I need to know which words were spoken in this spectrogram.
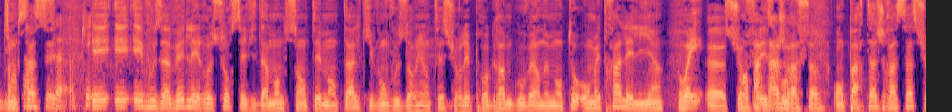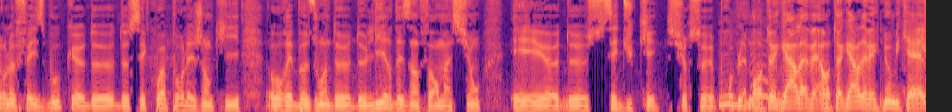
déjà donc ça c'est et, et, et vous avez les ressources évidemment de santé mentale qui vont vous orienter sur les programmes gouvernementaux. On mettra les liens Oui, euh, sur on Facebook. Partagera ça. On partagera ça sur le Facebook euh, de, de C'est quoi pour les gens qui auraient besoin de, de lire des informations et euh, de s'éduquer sur ce problème. On te garde avec, on te garde avec nous, Michael.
